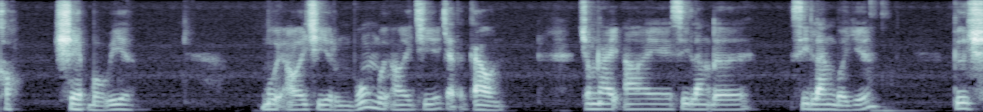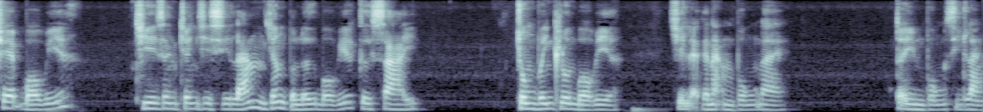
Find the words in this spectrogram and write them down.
ខុស shape របស់វាមួយឲ្យជារង្វង់មួយឲ្យជាចតុកោណចំណែកឲ្យ cylinder cylinder របស់យើងគឺ shape របស់វា ជាសញ្ចេញជា cylinder អញ្ចឹងពលឺរបស់វាគឺសាយជុំវិញខ្លួនរបស់វា ជាលក្ខណៈអំពង់ដែរទៅអំពង់ cylinder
